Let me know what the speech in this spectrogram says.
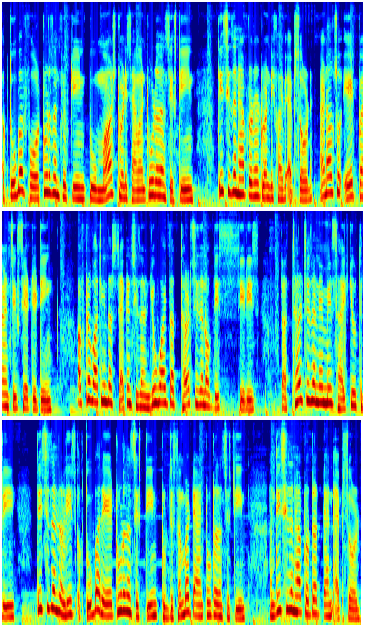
October 4, 2015 to March 27, 2016. This season have total 25 episode and also 8.68 rating. After watching the second season, you watch the third season of this series. The third season name is Haikyuu 3. This season released October 8, 2016 to December 10, 2016 and this season have total 10 episode.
